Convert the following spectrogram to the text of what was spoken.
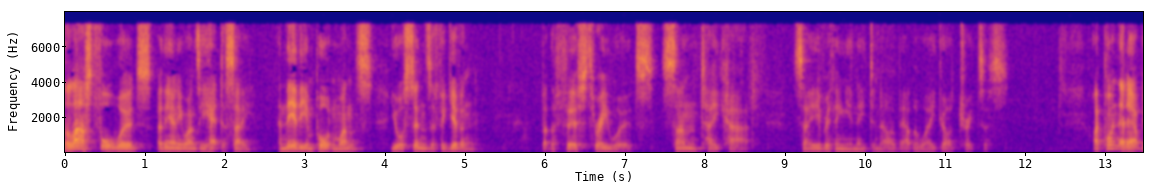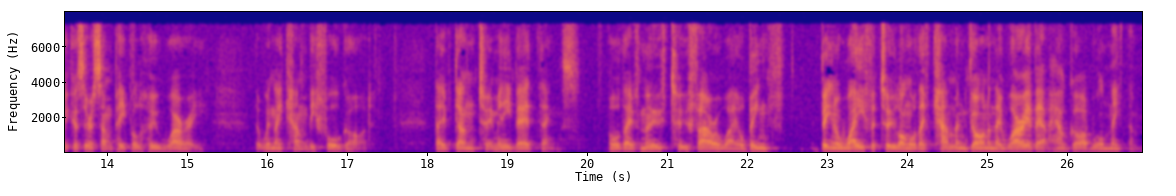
The last four words are the only ones he had to say, and they're the important ones. Your sins are forgiven. But the first three words, son, take heart, say everything you need to know about the way God treats us. I point that out because there are some people who worry that when they come before God, they've done too many bad things, or they've moved too far away, or been, been away for too long, or they've come and gone, and they worry about how God will meet them.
